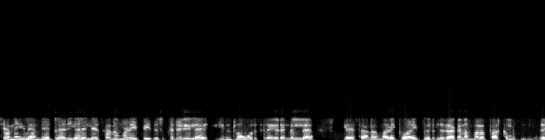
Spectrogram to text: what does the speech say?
சென்னையில நேற்று அதிகாலை லேசான மழை பெய்திருக்க நிலையில இன்றும் ஒரு சில இடங்கள்ல லேசான மழைக்கு வாய்ப்பு இருந்ததாக நம்மளால பார்க்க முடிந்தது.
